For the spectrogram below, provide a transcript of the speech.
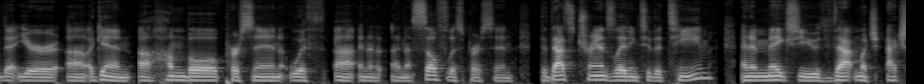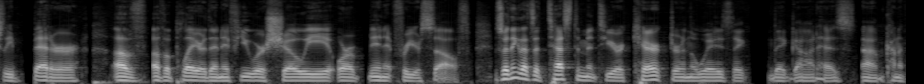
that you're uh, again a humble person with uh, and, a, and a selfless person that that's translating to the team and it makes you that much actually better of of a player than if you were showy or in it for yourself so i think that's a testament to your character and the ways that that god has um, kind of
